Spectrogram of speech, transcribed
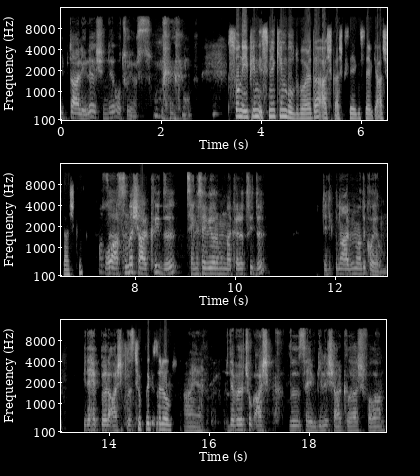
İptaliyle şimdi oturuyoruz. Son EP'nin ismini kim buldu bu arada? Aşk aşk sevgi sevgi aşk aşkı. O aslında şarkıydı. Seni seviyorumun nakaratıydı. Dedik bunu albüm adı koyalım. Bir de hep böyle aşklı Çok da güzel olmuş. Aynen. Bir de böyle çok aşklı, sevgili şarkılar falan.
